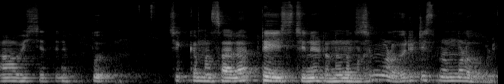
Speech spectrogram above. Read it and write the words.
ആവശ്യത്തിന് ഉപ്പ് ചിക്കൻ മസാല ടേസ്റ്റിന് ഇടണം നമ്മൾ മുളക് ഒരു ടീസ്പൂൺ മുളക് പൊടി.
